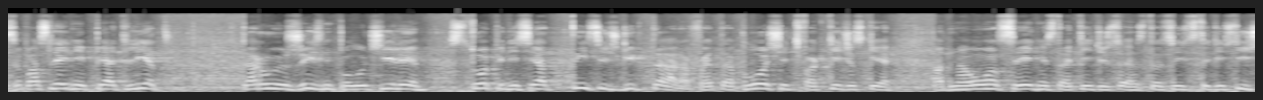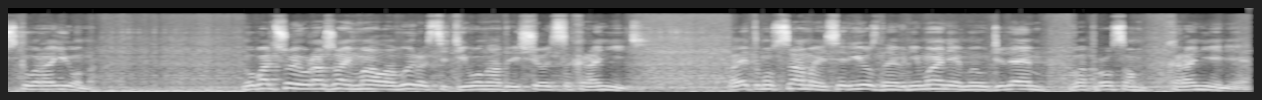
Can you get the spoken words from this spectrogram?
За последние пять лет вторую жизнь получили 150 тысяч гектаров. Это площадь фактически одного среднестатистического района. Но большой урожай мало вырастить, его надо еще и сохранить. Поэтому самое серьезное внимание мы уделяем вопросам хранения.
